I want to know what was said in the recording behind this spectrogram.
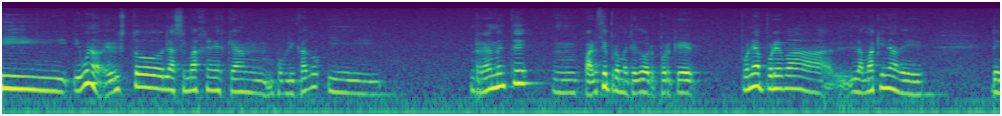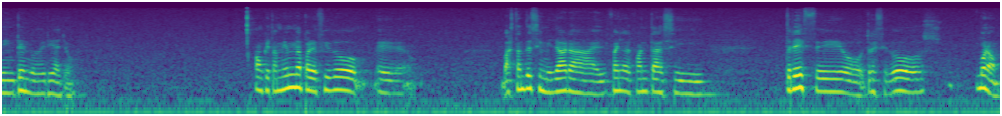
Y, bueno, he visto las imágenes que han publicado y realmente mm, parece prometedor porque pone a prueba la máquina de, Nintendo, diría yo. Aunque también me ha parecido eh, bastante similar a el Final Fantasy 13 o 13.2. Bueno,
